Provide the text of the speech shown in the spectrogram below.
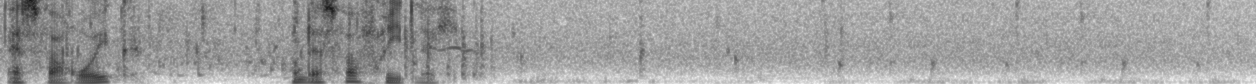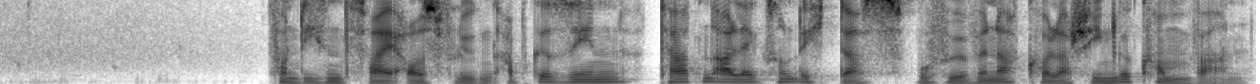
Es war ruhig und es war friedlich. Von diesen zwei Ausflügen abgesehen, taten Alex und ich das, wofür wir nach Kolaschin gekommen waren,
